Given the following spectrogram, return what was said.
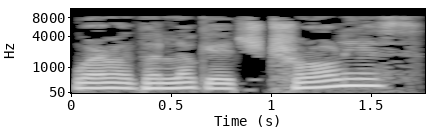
Where are the luggage trolleys?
